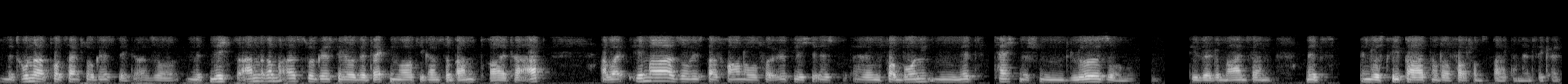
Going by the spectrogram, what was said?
mit 100 Prozent Logistik, also mit nichts anderem als Logistik, aber wir decken auch die ganze Bandbreite ab. Aber immer, so wie es bei Fraunhofer üblich ist, äh, verbunden mit technischen Lösungen, die wir gemeinsam mit Industriepartnern oder Forschungspartnern entwickeln.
